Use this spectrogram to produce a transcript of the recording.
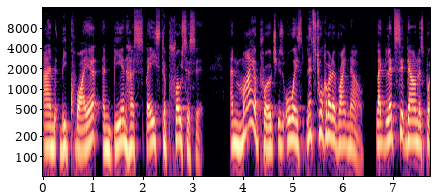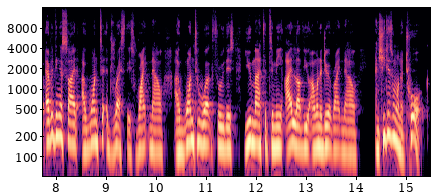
and be quiet and be in her space to process it. And my approach is always let's talk about it right now. Like, let's sit down, let's put everything aside. I want to address this right now. I want to work through this. You matter to me. I love you. I want to do it right now. And she doesn't want to talk.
